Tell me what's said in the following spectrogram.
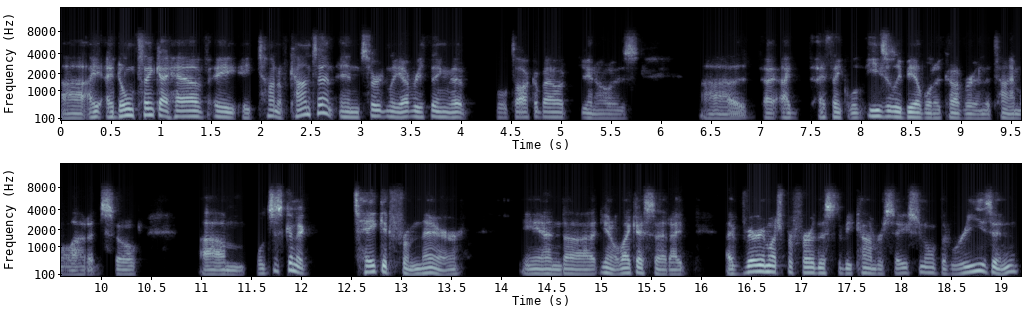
I, I don't think I have a, a ton of content, and certainly everything that we'll talk about, you know, is uh, I, I think we'll easily be able to cover in the time allotted. So um, we're just going to take it from there. And, uh, you know, like I said, I, I very much prefer this to be conversational. The reason uh,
